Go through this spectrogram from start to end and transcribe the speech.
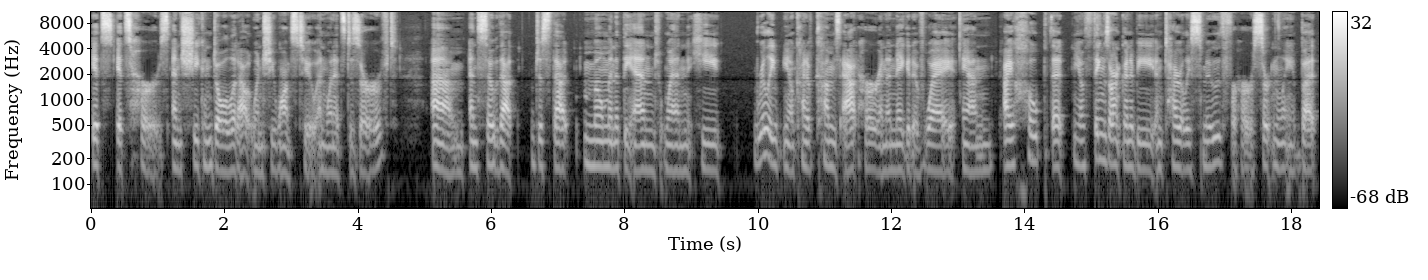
it's it's hers and she can dole it out when she wants to and when it's deserved. Um, and so that just that moment at the end when he really you know kind of comes at her in a negative way. And i hope that you know things aren't going to be entirely smooth for her certainly but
